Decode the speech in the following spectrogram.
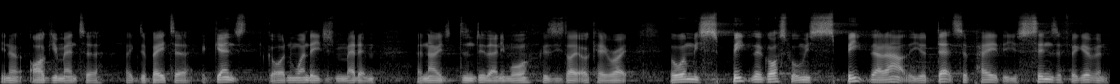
you know, argumenter, like debater against God. And one day he just met him, and now he doesn't do that anymore because he's like, okay, right. But when we speak the gospel, when we speak that out, that your debts are paid, that your sins are forgiven,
